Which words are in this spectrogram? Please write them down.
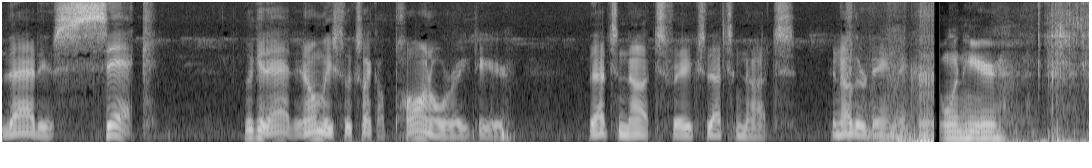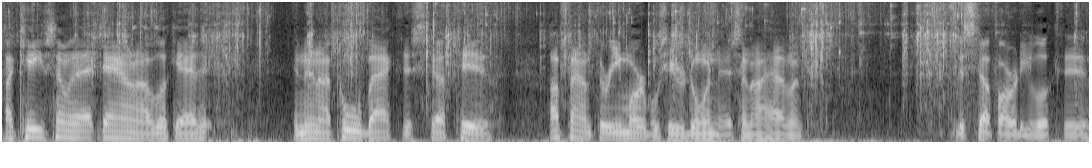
that is sick. Look at that. It almost looks like a ponnell right here. That's nuts, folks. That's nuts. Another daymaker. One here. I cave some of that down. I look at it. And then I pull back this stuff too. I found three marbles here doing this and I haven't this stuff already looked through.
